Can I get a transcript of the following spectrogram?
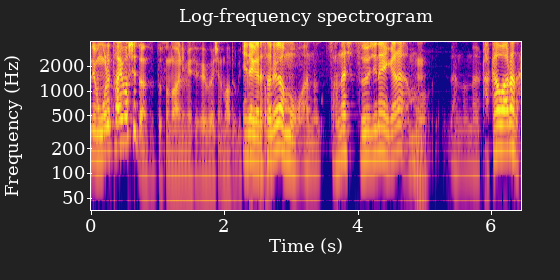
でも俺対話してたんずっとそのアニメ制作会社の窓口えだからそれれはもうあの話通じないからもう、あのな関わらない。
